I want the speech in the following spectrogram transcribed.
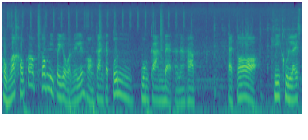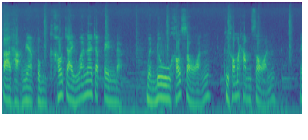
ผมว่าเขาก็ก็มีประโยชน์ในเรื่องของการกระตุ้นวงการแบดนะครับ แต่ก็ที่คุณไลฟ์สตาร์ถามเนี่ยผมเข้าใจว่าน่าจะเป็นแบบ เหมือนดูเขาสอน คือเขามาทำสอนใน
